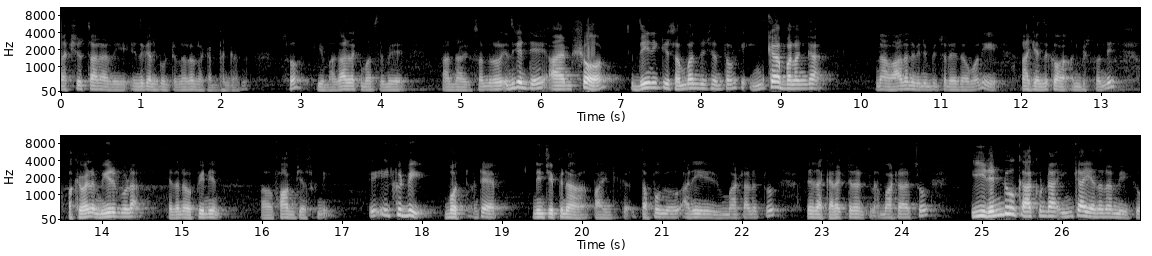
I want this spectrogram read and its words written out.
రక్షిస్తారని ఎందుకు అనుకుంటున్నారో నాకు అర్థం కాదు. సో ఈ మగాళ్ళకి మాత్రమే అన్న నాకు సందర్భం. ఎందుకంటే ఐఎమ్ షూర్ దీనికి సంబంధించినంతవరకు ఇంకా బలంగా నా వాదన వినిపించలేదేమో అని నాకు ఎందుకో అనిపిస్తుంది. ఒకవేళ మీరు కూడా ఏదైనా ఒపీనియన్ ఫామ్ చేసుకుని ఇట్ కుడ్ బి బోత్ అంటే నేను చెప్పిన పాయింట్ తప్పు అని మాట్లాడచ్చు లేదా కరెక్ట్ అని మాట్లాడచ్చు. ఈ రెండూ కాకుండా ఇంకా ఏదైనా మీకు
